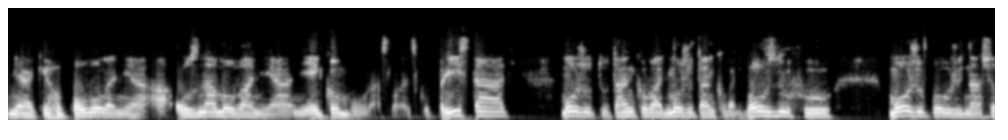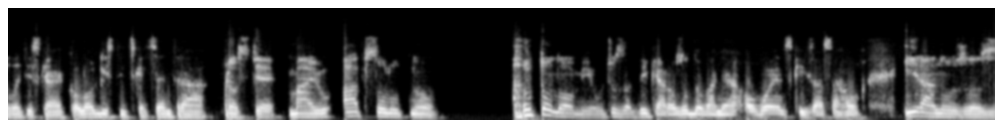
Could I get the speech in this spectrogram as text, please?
nejakého povolenia a oznamovania niekomu na Slovensku pristáť, môžu tu tankovať, môžu tankovať vo vzduchu, môžu použiť naše letiska ako logistické centrá, proste majú absolútnu autonómiu, čo sa týka rozhodovania o vojenských zásahoch Iránu z, z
